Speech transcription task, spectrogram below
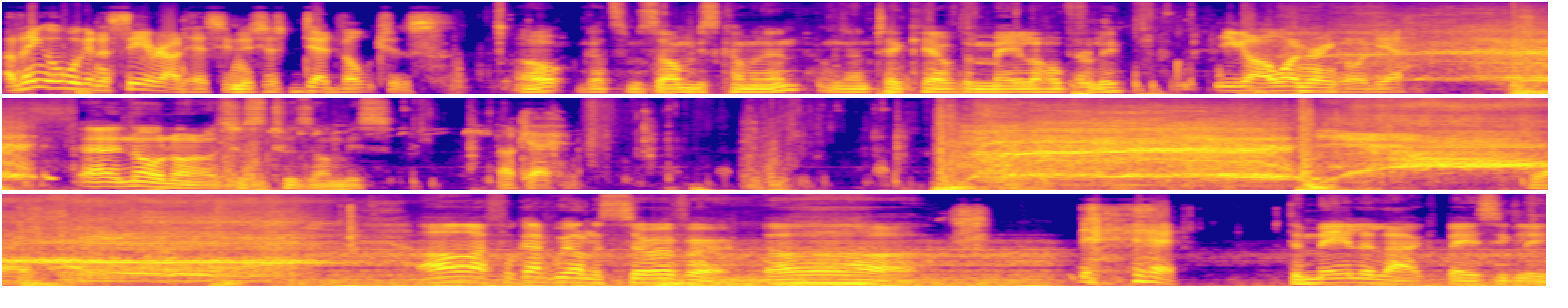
I think all we're going to see around here soon is just dead vultures. Oh, got some zombies coming in. I'm gonna take care of the male, hopefully. You got a wandering horde, yeah? Uh, no, no, no. It's just two zombies. Okay. Right. Oh, I forgot we're on a server. Oh, the melee lag, basically.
